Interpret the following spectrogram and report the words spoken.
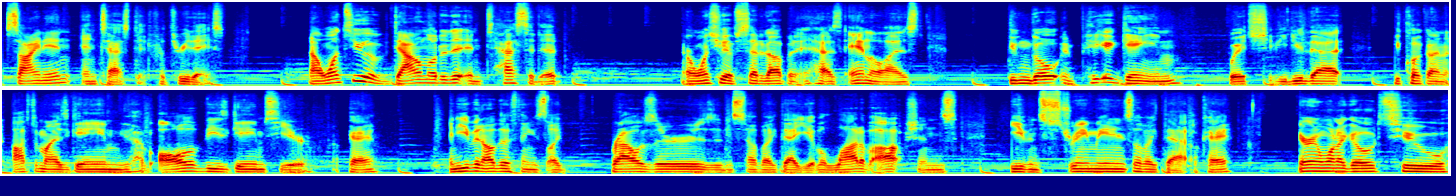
sign in, and test it for three days. Now, once you have downloaded it and tested it, or once you have set it up and it has analyzed, you can go and pick a game. Which, if you do that, you click on optimize game. You have all of these games here, okay, and even other things like browsers and stuff like that. You have a lot of options, even streaming and stuff like that. Okay. You're going to want to go to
